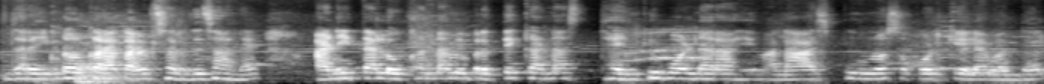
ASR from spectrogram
जरा इग्नोर करा कारण सर्दी झालं आहे आणि त्या लोकांना मी प्रत्येकांना थँक्यू बोलणार आहे. मला आज पूर्ण सपोर्ट केल्याबद्दल.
